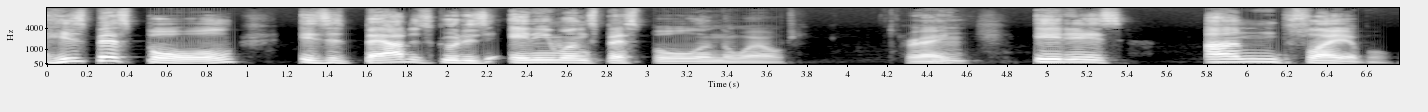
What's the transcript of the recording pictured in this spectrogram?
his best ball is about as good as anyone's best ball in the world, right? Mm. It is unplayable.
